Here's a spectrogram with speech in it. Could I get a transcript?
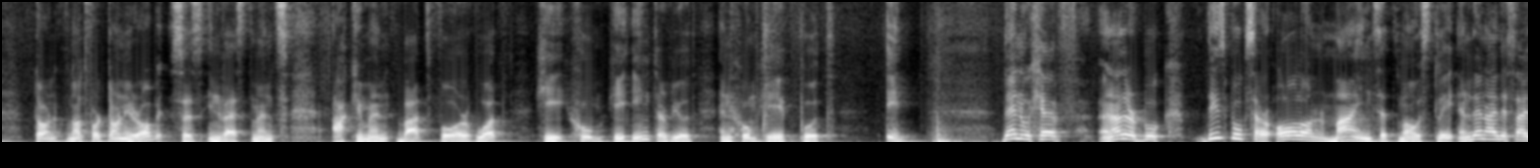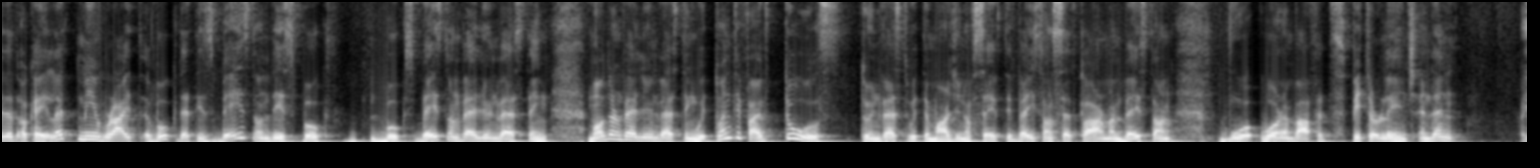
not for Tony Robbins' investments acumen, but for what he whom he interviewed and whom he put in. Then we have another book. These books are all on mindset mostly, and then I decided, okay, let me write a book that is based on these books, books based on value investing, modern value investing with 25 tools to invest with a margin of safety based on Seth Klarman, based on Warren Buffett, Peter Lynch, and then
